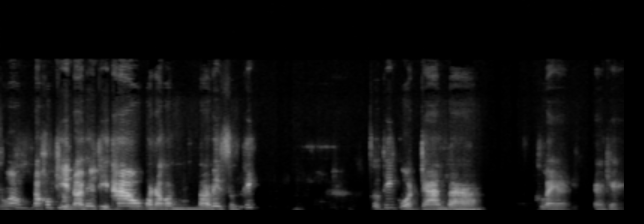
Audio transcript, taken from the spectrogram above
Đúng không? Nó không chỉ nói về thể thao mà nó còn nói về sở thích. Sở thích của Dan và Claire. Okay.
